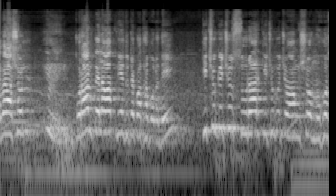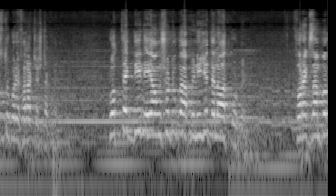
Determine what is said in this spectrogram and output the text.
এবার আসুন, কোরআন তেলাওয়াত নিয়ে দুটো কথা বলে দিই। কিছু কিছু সুরার কিছু কিছু অংশ মুখস্থ করে ফেলার চেষ্টা করেন। প্রত্যেক দিন এই অংশটুকু আপনি নিজে তেলাওয়াত করবেন। ফর এক্সাম্পল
